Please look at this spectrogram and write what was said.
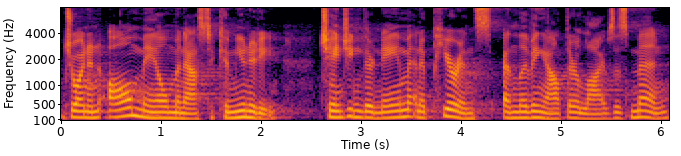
join an all male monastic community, changing their name and appearance and living out their lives as men.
